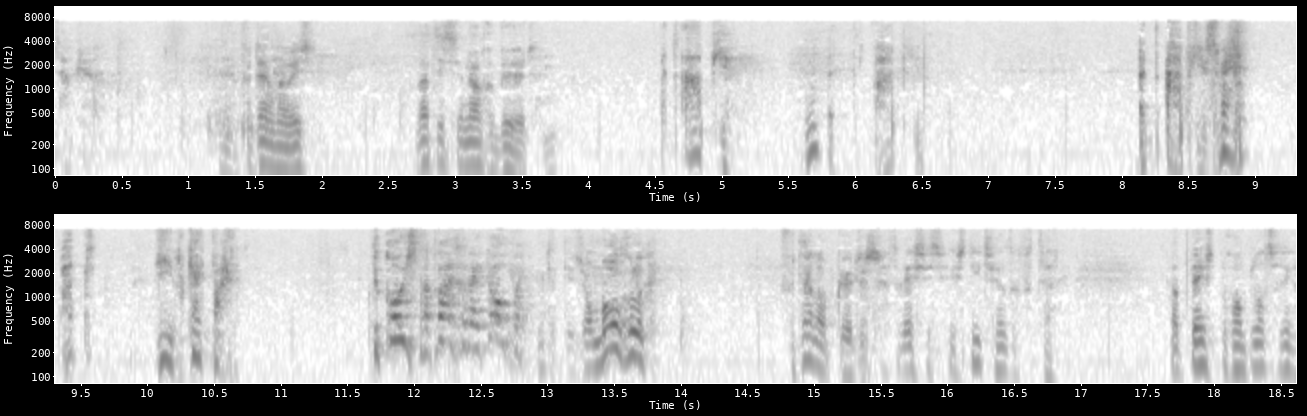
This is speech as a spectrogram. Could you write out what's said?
Dank u wel. Ja, vertel nou eens. Wat is er nou gebeurd? Het aapje. Het aapje. Het aapje is weg. Wat? Hier, kijk maar. De kooi staat wagenwijd open. Maar dat is onmogelijk. Vertel op, Curtis. Er is, is, is niet veel te vertellen. Dat beest begon plotseling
